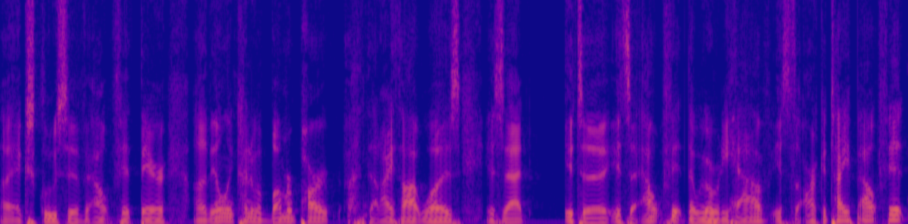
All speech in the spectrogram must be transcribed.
uh, exclusive outfit there. Uh, the only kind of a bummer part that I thought was is that it's a it's an outfit that we already have. It's the archetype outfit,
